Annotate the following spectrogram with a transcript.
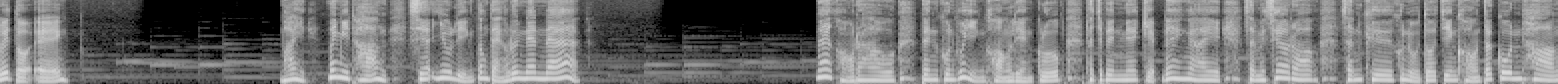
ด้วยตัวเอง ไม่ ไม่มีทาง เสียยูหลิงต้องแต่งเรื่องแน่ๆ แม่ของเราเป็นคุณผู้หญิงของเหลียงกรุ๊ปเธอจะเป็นเมียเก็บได้ไง ฉันไม่เชื่อหรอก ฉันคือคุณหนูตัวจริงของตระกูลถัง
